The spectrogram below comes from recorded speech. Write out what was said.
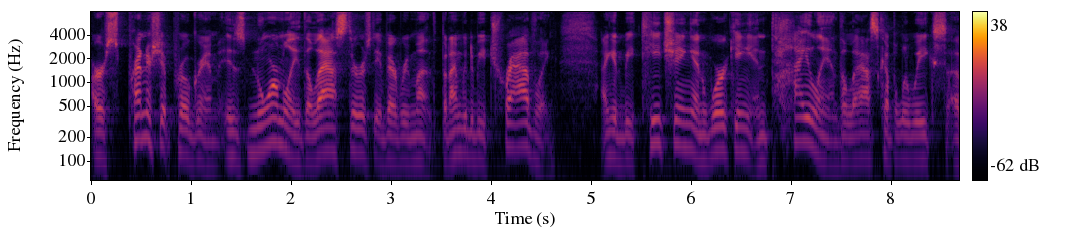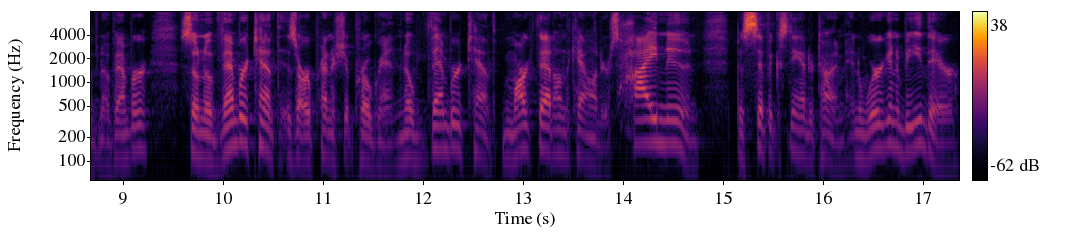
Our apprenticeship program is normally the last Thursday of every month, but I'm going to be traveling. I'm going to be teaching and working in Thailand the last couple of weeks of November. So November 10th is our apprenticeship program. November 10th, mark that on the calendars. High noon Pacific Standard Time, and we're going to be there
